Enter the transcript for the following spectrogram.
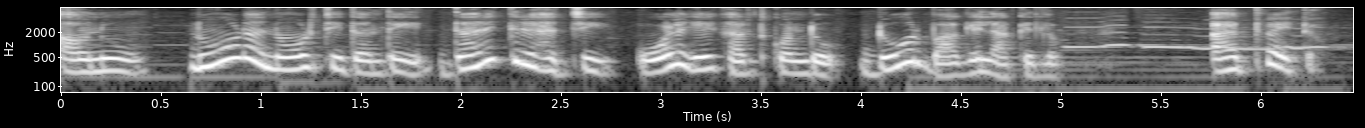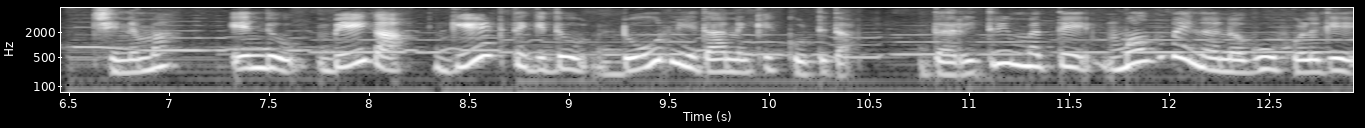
ಅವನು ನೋಡ ನೋಡ್ತಿದ್ದಂತೆ ದರಿದ್ರೆ ಹಚ್ಚಿ ಒಳಗೆ ಕರೆದುಕೊಂಡು ಡೋರ್ ಬಾಗಿಲು ಹಾಕಿದ್ಲು. ಅದ್ವೈತು, ಚಿನ್ನಮ್ಮ ಎಂದು ಬೇಗ ಗೇಟ್ ತೆಗೆದು ಡೋರ್ ನಿಧಾನಕ್ಕೆ ಕೊಟ್ಟಿದ ದರಿದ್ರಿ ಮತ್ತೆ ಮಗುವಿನ ನಗು ಒಳಗೆ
